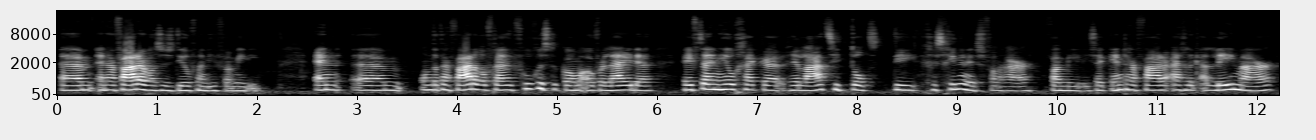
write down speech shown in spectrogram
Ehm, en haar vader was dus deel van die familie. En omdat haar vader al vrij vroeg is te komen overlijden, heeft zij een heel gekke relatie tot die geschiedenis van haar familie. Zij kent haar vader eigenlijk alleen maar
